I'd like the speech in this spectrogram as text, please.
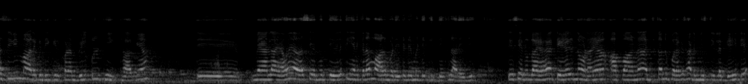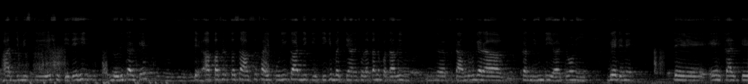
ਅਸੀਂ ਵੀ ਮਾਲਕ ਦੀ ਕਿਰਪਾ ਨਾਲ ਬਿਲਕੁਲ ਠੀਕ ਠਾਕ ਆ ਤੇ ਮੈਂ ਲਾਇਆ ਹੋਇਆ ਵਾ ਸਿਰ ਨੂੰ ਤੇਲ, ਕਈਆਂ ਨੇ ਕਹਿਣਾ ਵਾਲ ਬੜੇ ਟੇਡੇ ਮੇਡੇ ਕੀਤੇ ਖਿਲਾਰੇ ਜੀ। ਤੇ ਸਿਰ ਨੂੰ ਲਾਇਆ ਹੋਇਆ ਤੇਲ ਨਹਾਉਣਾ ਆ। ਆਪਾਂ ਨਾ ਅੱਜ ਤੁਹਾਨੂੰ ਪਤਾ ਕਿ ਸਾਡੇ ਮਿਸਤਰੀ ਲੱਗੇ ਸੀ ਤੇ ਅੱਜ ਮਿਸਤਰੀ ਜਿਹੜੇ ਛੁੱਟੀ ਤੇ ਸੀ ਲੋਹੜੀ ਕਰਕੇ ਤੇ ਆਪਾਂ ਫਿਰ ਤੋਂ ਸਾਫ਼ ਸਫ਼ਾਈ ਪੂਰੀ ਘਰ ਦੀ ਕੀਤੀ ਕਿ ਬੱਚਿਆਂ ਨੇ ਥੋੜਾ ਤੁਹਾਨੂੰ ਪਤਾ ਵੀ ਅਹ ਪਤੰਗ ਵਗੈਰਾ ਕਰਨੀ ਹੁੰਦੀ ਆ ਚੜਾਉਣੀ ਬੇਟੇ ਨੇ। ਤੇ ਇਹ ਕਰਕੇ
